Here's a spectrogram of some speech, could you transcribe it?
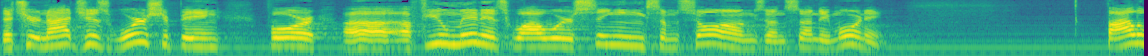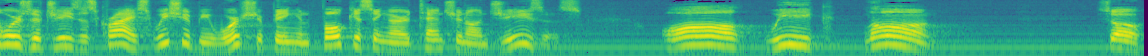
that you're not just worshiping for uh, a few minutes while we're singing some songs on Sunday morning. Followers of Jesus Christ, we should be worshiping and focusing our attention on Jesus all week long. So,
